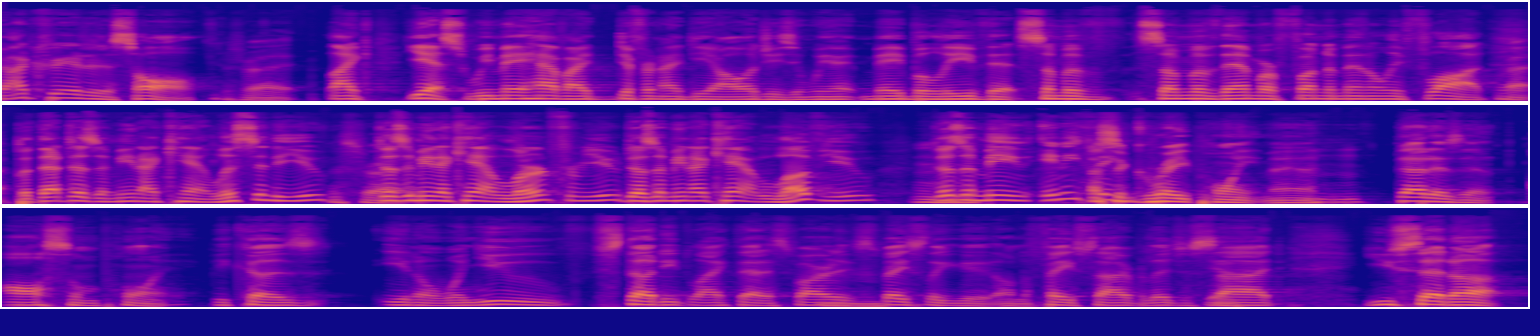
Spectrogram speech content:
God created us all. that's right Like, yes, we may have different ideologies and we may believe that some of some of them are fundamentally flawed. Right. But that doesn't mean I can't listen to you. right. Doesn't mean I can't learn from you. Doesn't mean I can't love you. Mm-hmm. Doesn't mean anything. That's a great point, man. Mm-hmm. That is an awesome point because you know when you studied like that, as far as mm-hmm. basically on the faith side, religious side, you set up.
